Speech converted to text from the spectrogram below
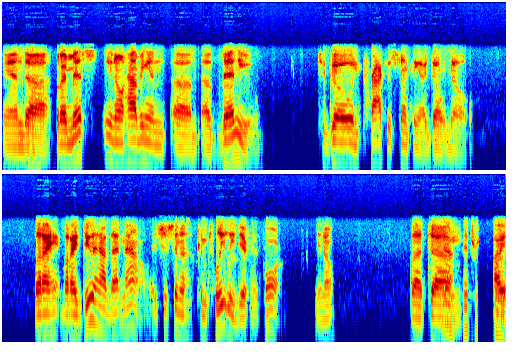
And uh, but I miss you know having an um, a venue to go and practice something I don't know. But I but I do have that now. It's just in a completely different form, you know. But yeah, um, interesting. I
